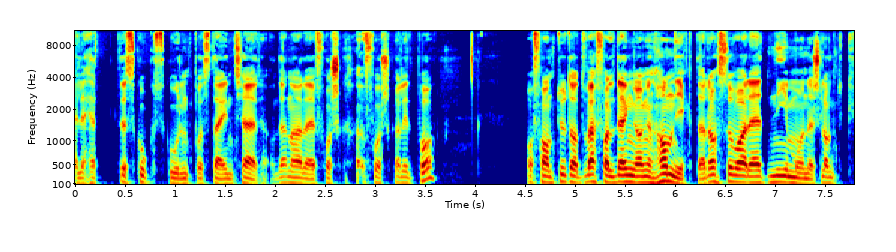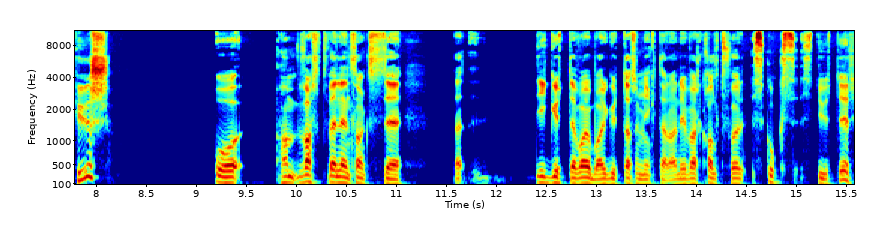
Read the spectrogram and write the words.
eller hette Skogsskolen på Steinkjer. og Den har jeg forska litt på, og fant ut at i hvert fall den gangen han gikk der, da, så var det et ni måneders langt kurs, og han ble vel en slags eh, De gutter var jo bare gutter som gikk der, da. De ble kalt for skogsstuter.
